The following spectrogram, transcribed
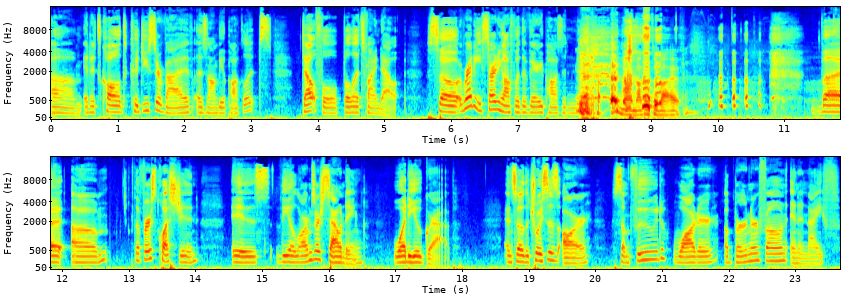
um, and it's called "Could You Survive a Zombie Apocalypse?" Doubtful, but let's find out. So, already starting off with a very positive note. No, I'm not gonna survive. but um, the first question is: the alarms are sounding. What do you grab? And so the choices are some food, water, a burner phone, and a knife.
